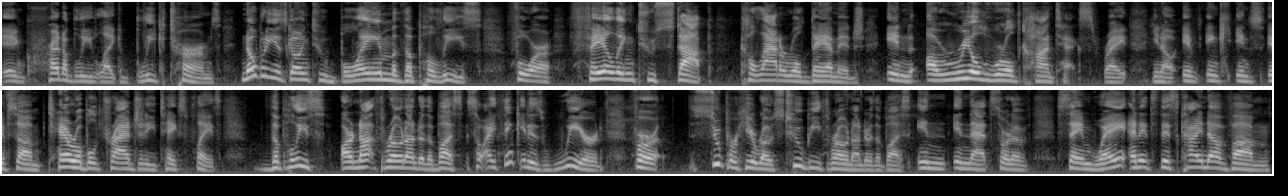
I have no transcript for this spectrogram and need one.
incredibly like bleak terms, nobody is going to blame the police for failing to stop collateral damage in a real world context, right? You know, if in, in, if some terrible tragedy takes place, the police are not thrown under the bus. So I think it is weird for superheroes to be thrown under the bus in in that sort of same way and it's this kind of um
